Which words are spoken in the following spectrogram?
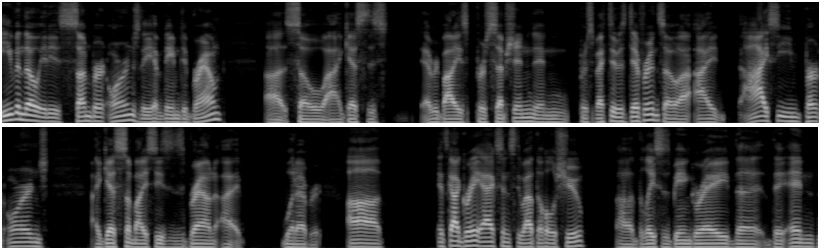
even though it is sunburnt orange. They have named it brown. Uh, so I guess this everybody's perception and perspective is different. So I I, I see burnt orange. I guess somebody sees it as brown. I whatever. Uh, it's got gray accents throughout the whole shoe. Uh, the laces being gray, the the end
